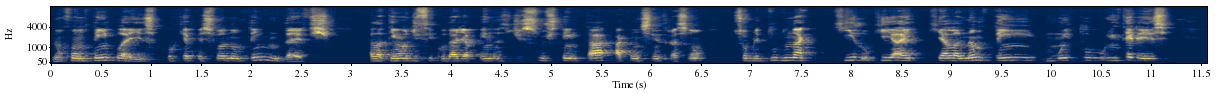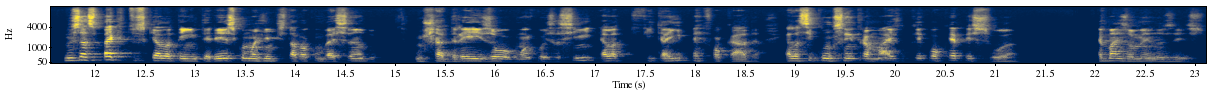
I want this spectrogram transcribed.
não contempla isso, porque a pessoa não tem um déficit, ela tem uma dificuldade apenas de sustentar a concentração, sobretudo na aquilo que, a, que ela não tem muito interesse. Nos aspectos que ela tem interesse, como a gente estava conversando, um xadrez ou alguma coisa assim, ela fica hiperfocada. Ela se concentra mais do que qualquer pessoa. É mais ou menos isso.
